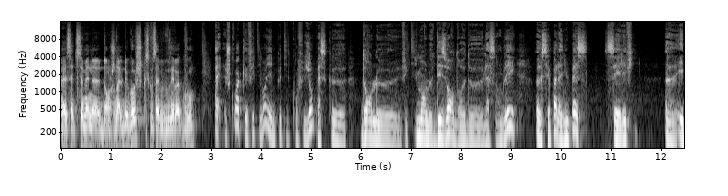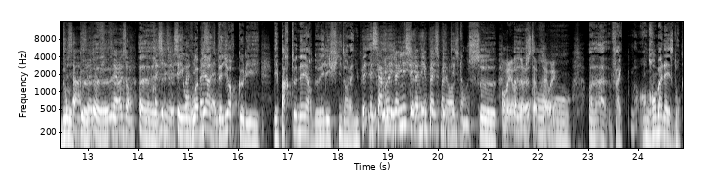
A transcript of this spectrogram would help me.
euh, cette semaine dans le journal de gauche. Qu'est-ce que ça vous évoque, vous? Je crois qu'effectivement, il y a une petite confusion parce que dans le, effectivement, le désordre de l'Assemblée, euh, c'est pas la NUPES, c'est LFI. Euh, et donc, euh, raison euh, et on voit bien d'ailleurs que les, les, partenaires de LFI dans la NUPES. Mais ça rejaillit sur la NUPES, malheureusement. tous. Euh, on va y revenir juste après, en, ouais. Enfin, en grand malaise. Donc,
